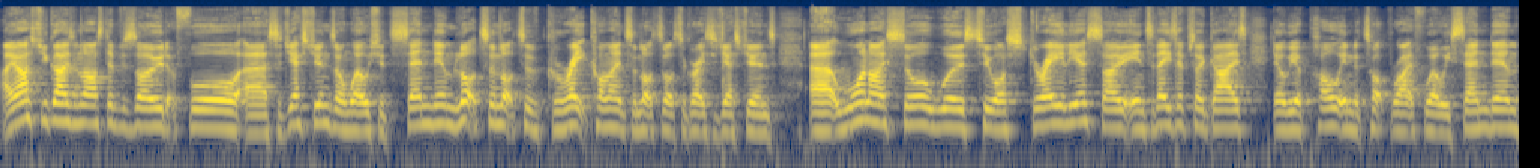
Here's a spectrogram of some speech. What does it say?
I asked you guys in the last episode for uh, suggestions on where we should send him. Lots and lots of great comments and lots and lots of great suggestions. Uh, one I saw was to Australia, so in today's episode, guys, there'll be a poll in the top right for where we send him.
